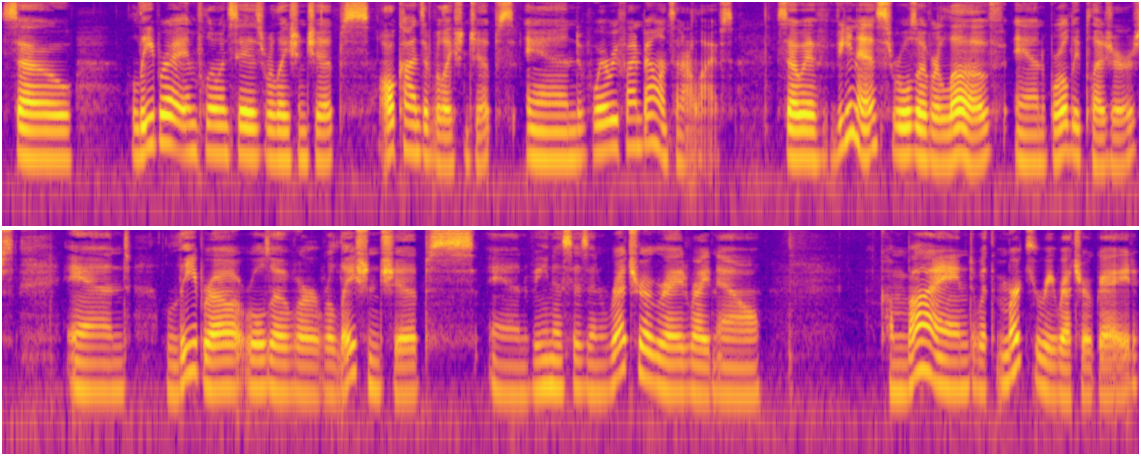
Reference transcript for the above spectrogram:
So, Libra influences relationships, all kinds of relationships, and where we find balance in our lives. So, if Venus rules over love and worldly pleasures, and Libra rules over relationships, and Venus is in retrograde right now, combined with Mercury retrograde,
